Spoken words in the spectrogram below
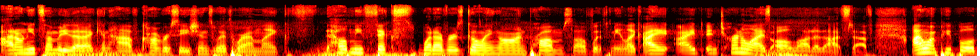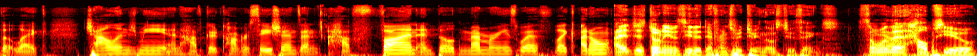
I don't need somebody that I can have conversations with where I'm like help me fix whatever's going on, problem solve with me. Like I I internalize a lot of that stuff. I want people that like challenge me and have good conversations and have fun and build memories with. Like I don't I just don't even see the difference between those two things. Someone that helps you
